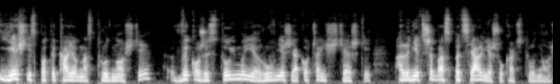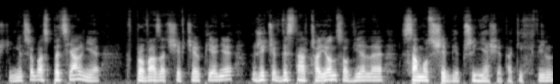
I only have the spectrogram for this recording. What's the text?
jeśli spotykają nas trudności, wykorzystujmy je również jako część ścieżki, ale nie trzeba specjalnie szukać trudności, nie trzeba specjalnie wprowadzać się w cierpienie, życie wystarczająco wiele samo z siebie przyniesie takich chwil,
